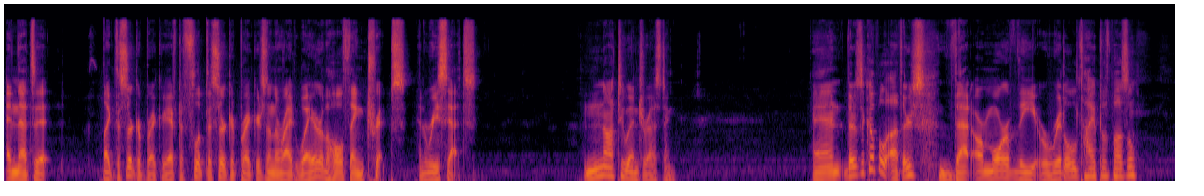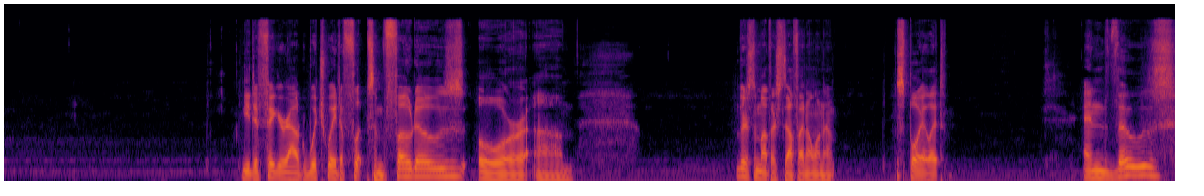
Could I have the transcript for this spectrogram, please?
And that's it. Like the circuit breaker, you have to flip the circuit breakers in the right way or the whole thing trips and resets. Not too interesting. And there's a couple others that are more of the riddle type of puzzle. Need to figure out which way to flip some photos, or um, there's some other stuff, I don't want to spoil it. And those,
